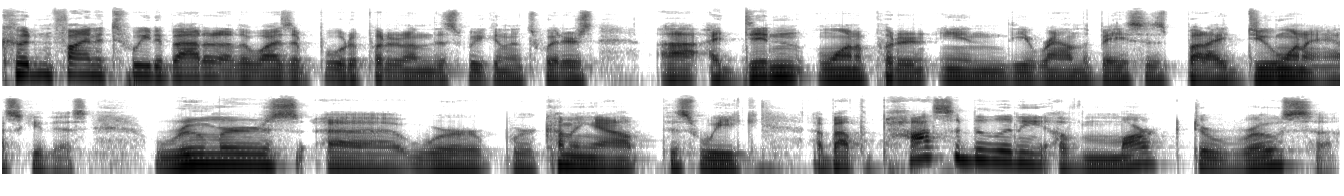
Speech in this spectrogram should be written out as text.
Couldn't find a tweet about it. Otherwise, I would have put it on this week in the Twitters. Uh, I didn't want to put it in the around the bases, but I do want to ask you this: rumors uh, were were coming out this week about the possibility of Mark DeRosa,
